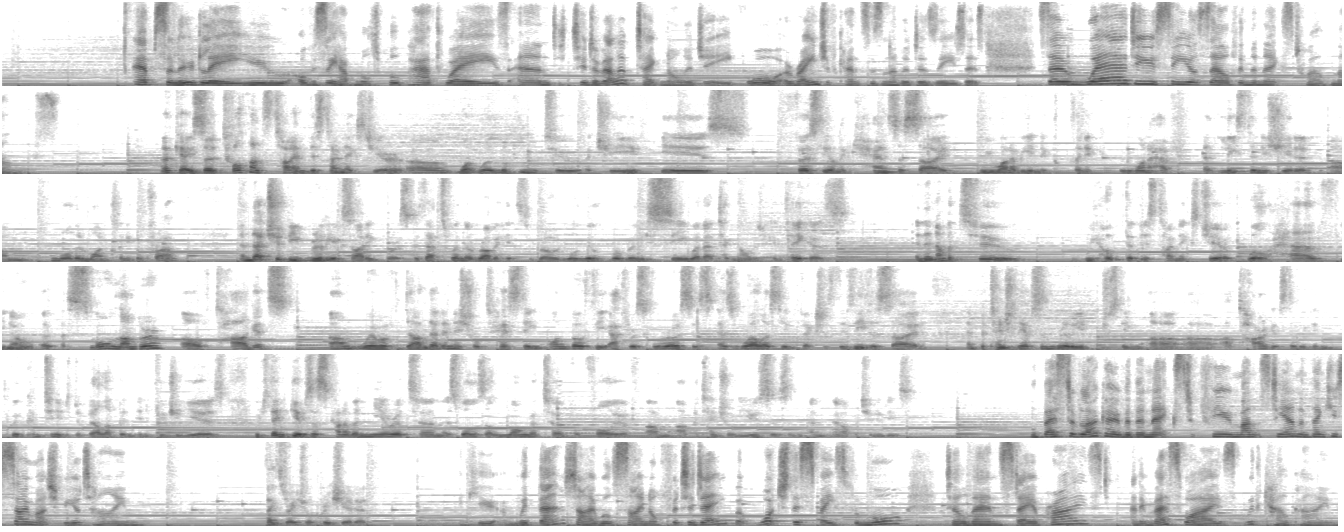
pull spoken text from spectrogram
Absolutely. You obviously have multiple pathways and to develop technology for a range of cancers and other diseases. So, where do you see yourself in the next 12 months? Okay, so 12 months' time, this time next year, um, what we're looking to achieve is firstly on the cancer side, we want to be in the clinic. We want to have at least initiated um, more than one clinical trial. And that should be really exciting for us because that's when the rubber hits the road. We'll, we'll, we'll really see where that technology can take us. And then number two, we hope that this time next year we'll have you know a, a small number of targets um, where we've done that initial testing on both the atherosclerosis as well as the infectious diseases side and potentially have some really interesting uh, uh, uh, targets that we can we continue to develop in, in future years, which then gives us kind of a nearer term as well as a longer term portfolio of um, uh, potential uses and, and, and opportunities. Well, best of luck over the next few months, Thian, and thank you so much for your time. Thanks, Rachel. Appreciate it. Thank you. And with that, I will sign off for today, but watch this space for more. Till then, stay apprised and invest wise with Kalkine.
